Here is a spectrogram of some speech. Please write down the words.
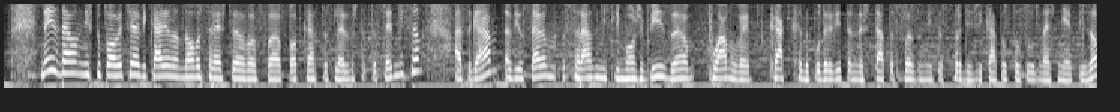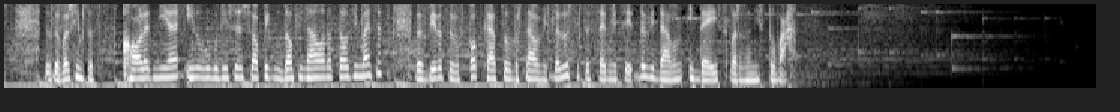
Не издавам нищо повече, а ви каря на нова среща в подкаста следващата седмица. А сега ви оставям с размисли, може би, за планове как да подредите нещата, свързани с предизвикателството от днешния епизод. Да завършим с коледния и новогодишен шопинг до финала на този месец. Разбира се, в подкаста обещавам и следващите седмици да ви давам идеи, свързани с това.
